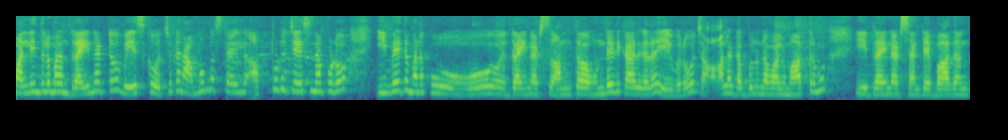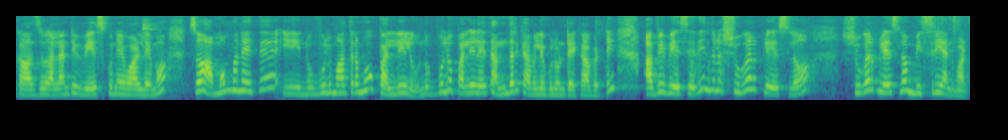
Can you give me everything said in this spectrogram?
మళ్ళీ ఇందులో మనం డ్రై నట్టు వేసుకోవచ్చు. కానీ అమ్మమ్మ స్టైల్లో అప్పుడు చేసినప్పుడు ఇవైతే మనకు ఓ డ్రై నట్స్ అంత ఉండేది కాదు కదా. ఎవరో చాలా డబ్బులు ఉన్న వాళ్ళు మాత్రము ఈ డ్రై నట్స్ అంటే బాదం కాజు అలాంటివి వేసుకునే వాళ్ళేమో. సో అమ్మమ్మనైతే ఈ నువ్వులు మాత్రము పల్లీలు నువ్వులు పల్లీలు అయితే అందరికీ అవైలబుల్ ఉంటాయి కాబట్టి అవి వేసేది. ఇందులో షుగర్ ప్లేస్లో షుగర్ ప్లేస్లో మిశ్రీ అనమాట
